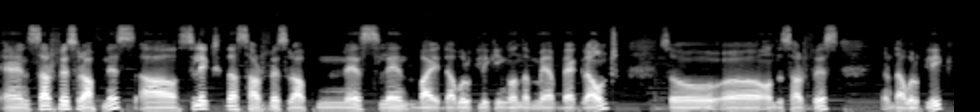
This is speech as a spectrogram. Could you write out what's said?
And surface roughness uh, select the surface roughness length by double clicking on the map background. So uh, on the surface double click.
